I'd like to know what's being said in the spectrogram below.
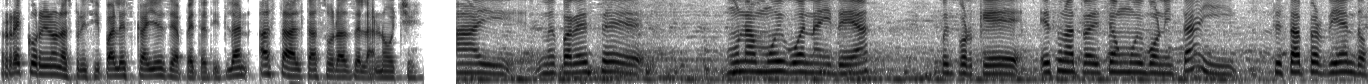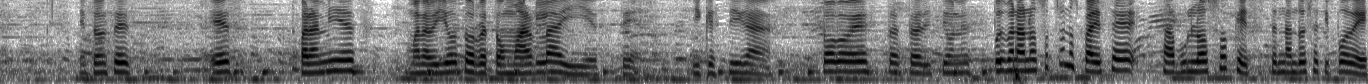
recorrieron las principales calles de Apetatitlán hasta altas horas de la noche. Ay, me parece una muy buena idea, pues porque es una tradición muy bonita y se está perdiendo. Entonces, es para mí es maravilloso retomarla y este y que siga todas estas tradiciones. Pues bueno, a nosotros nos parece fabuloso que se estén dando ese tipo de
